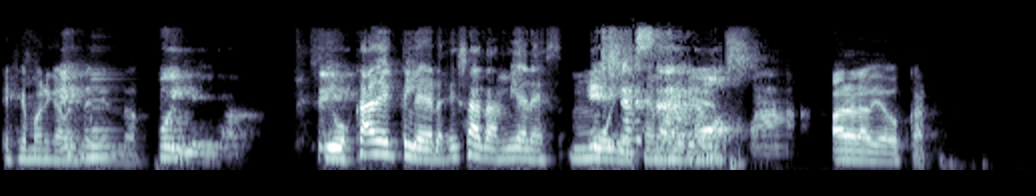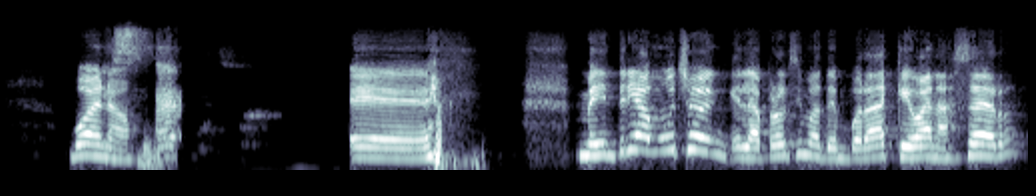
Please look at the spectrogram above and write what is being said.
Es Hegemónicamente muy, lindo. muy lindo. Sí. Y buscá de Claire, ella también es muy Ella es hegemónica. hermosa. Ahora la voy a buscar. Bueno, Es eh, me intriga mucho en la próxima temporada qué van a hacer.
